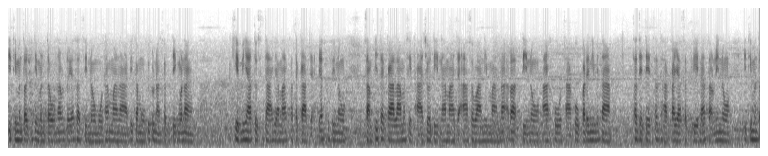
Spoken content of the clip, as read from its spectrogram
อิทิมันโตชติมันโตนัมโตยัสสสิโนมูทัมานาปิกามุปิกุนังสัมติงวนังเขมิยาตุสิตายามากัตกาจะยัสสิโน สัมพิตการามสิทธาโชตินามาจะอาสวานิมานรติโน อาคูสาคูปรินิมิตา ทัตเตเตทัสถากายาสพีนะตานิโน อิทิมันโต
